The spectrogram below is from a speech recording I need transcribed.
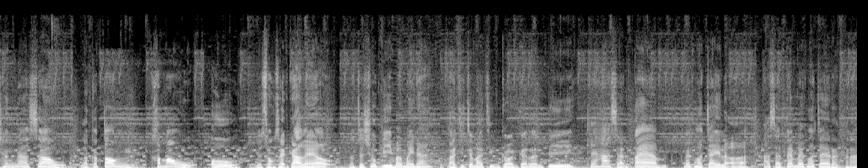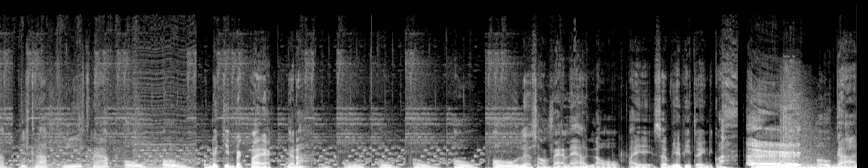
ช่างน่าเศร้า แล้วก็ต้องขมเมาโอ้เหลือสองแสนเก้าแล้ว เราจะโชคดีบ้างไหมนะ โอกาสที่จะมาถึงก่อนการันตี แค่ห้าแสนแต้ม ไม่พอใจเหรอห้าแสนแต้มไม่พอใจหรอครับ พี่ครับพี่ครับ โอ้โอ้ผมได้กลิ่นแปลกๆ เดี๋ยวนะ โอ้โอ้โอ้โอ้โอ้เหลือสองแสนแล้วเราไปเซิร์ฟ VIP ตัวเองดีกว่า ขอโอกาส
